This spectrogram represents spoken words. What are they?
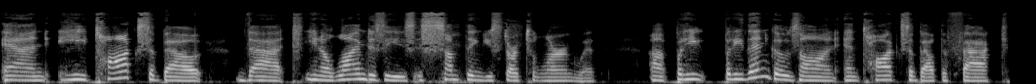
And he talks about that, you know, Lyme disease is something you start to learn with. Uh, but he, but he then goes on and talks about the fact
